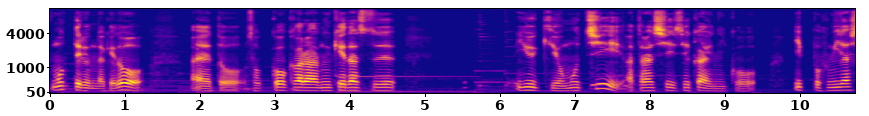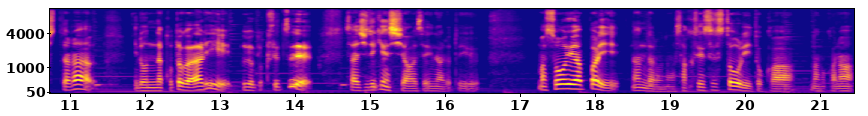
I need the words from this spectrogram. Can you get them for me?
持ってるんだけど、えーと、そこから抜け出す勇気を持ち新しい世界にこう一歩踏み出したらいろんなことがあり紆余曲折最終的には幸せになるという。まあそういうやっぱりなんだろうなサクセスストーリーとかなのかな。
